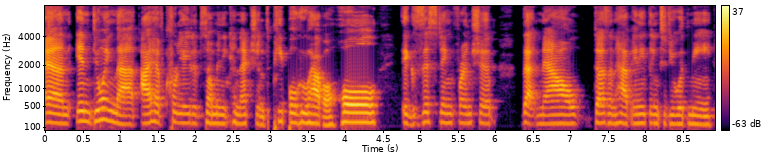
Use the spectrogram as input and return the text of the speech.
and in doing that, I have created so many connections. People who have a whole existing friendship that now doesn't have anything to do with me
